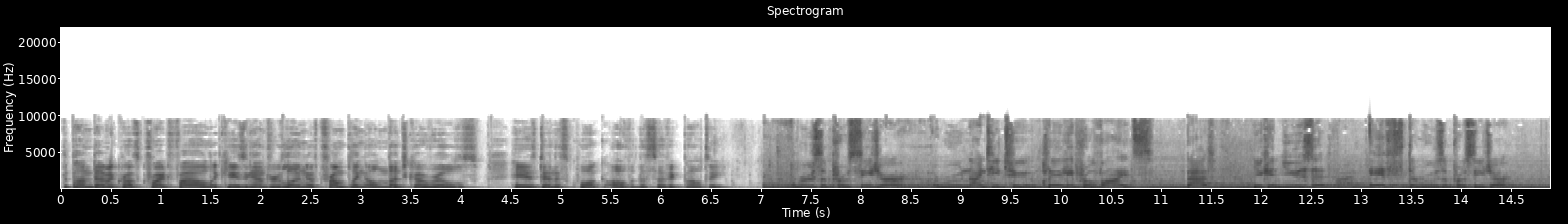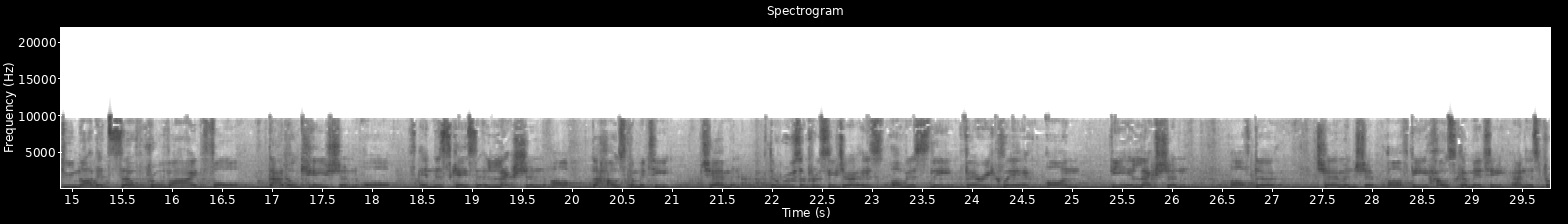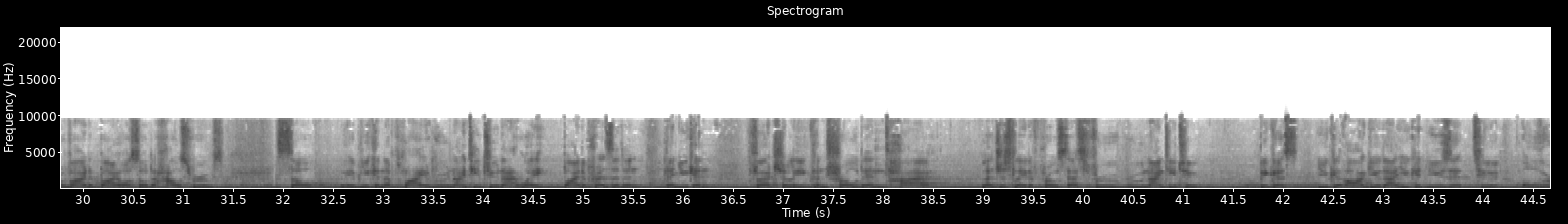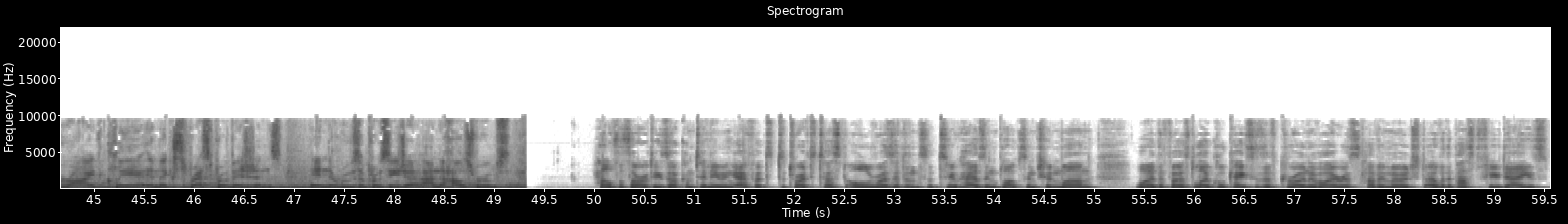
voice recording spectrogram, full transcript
The Pan Democrats cried foul, accusing Andrew Leung of trampling on LegCo rules. Here's Dennis Kwok of the Civic Party. Rules of Procedure, Rule 92, clearly provides that you can use it if the rules of procedure do not itself provide for that occasion, or in this case, the election of the House Committee chairman. The rules of procedure is obviously very clear on the election of the chairmanship of the House Committee and is provided by also the House rules. So if you can apply Rule 92 that way by the President, then you can virtually control the entire legislative process through Rule 92 because you could argue that you could use it to override clear and express provisions in the rules of procedure and the House rules. Health authorities are continuing efforts to try to test all residents at two housing blocks in Tsuen Wan, where the first local cases of coronavirus have emerged over the past few days.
